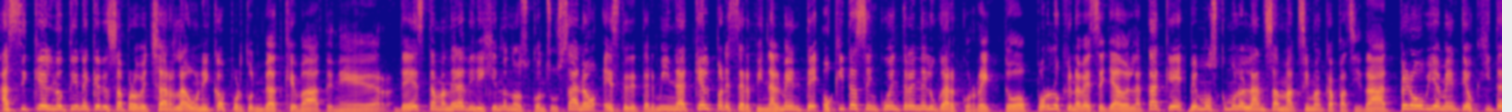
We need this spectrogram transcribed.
así que él no tiene que desaprovechar la única oportunidad que va a tener. De esta manera dirigiéndonos con Susano, este determina que al parecer finalmente Okita se encuentra en el lugar correcto, por lo que una vez sellado el ataque, vemos cómo lo lanza máxima capacidad, pero obviamente Okita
